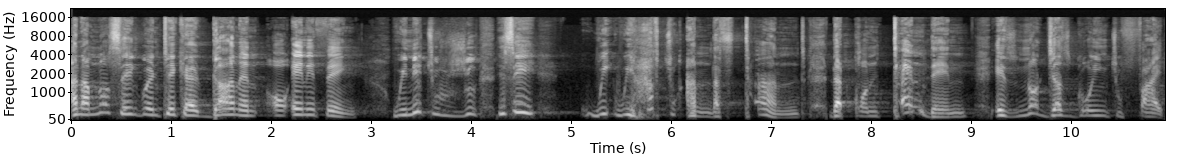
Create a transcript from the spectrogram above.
And I'm not saying go and take a gun and or anything. We need to use, you see, we, we have to understand that contending is not just going to fight,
